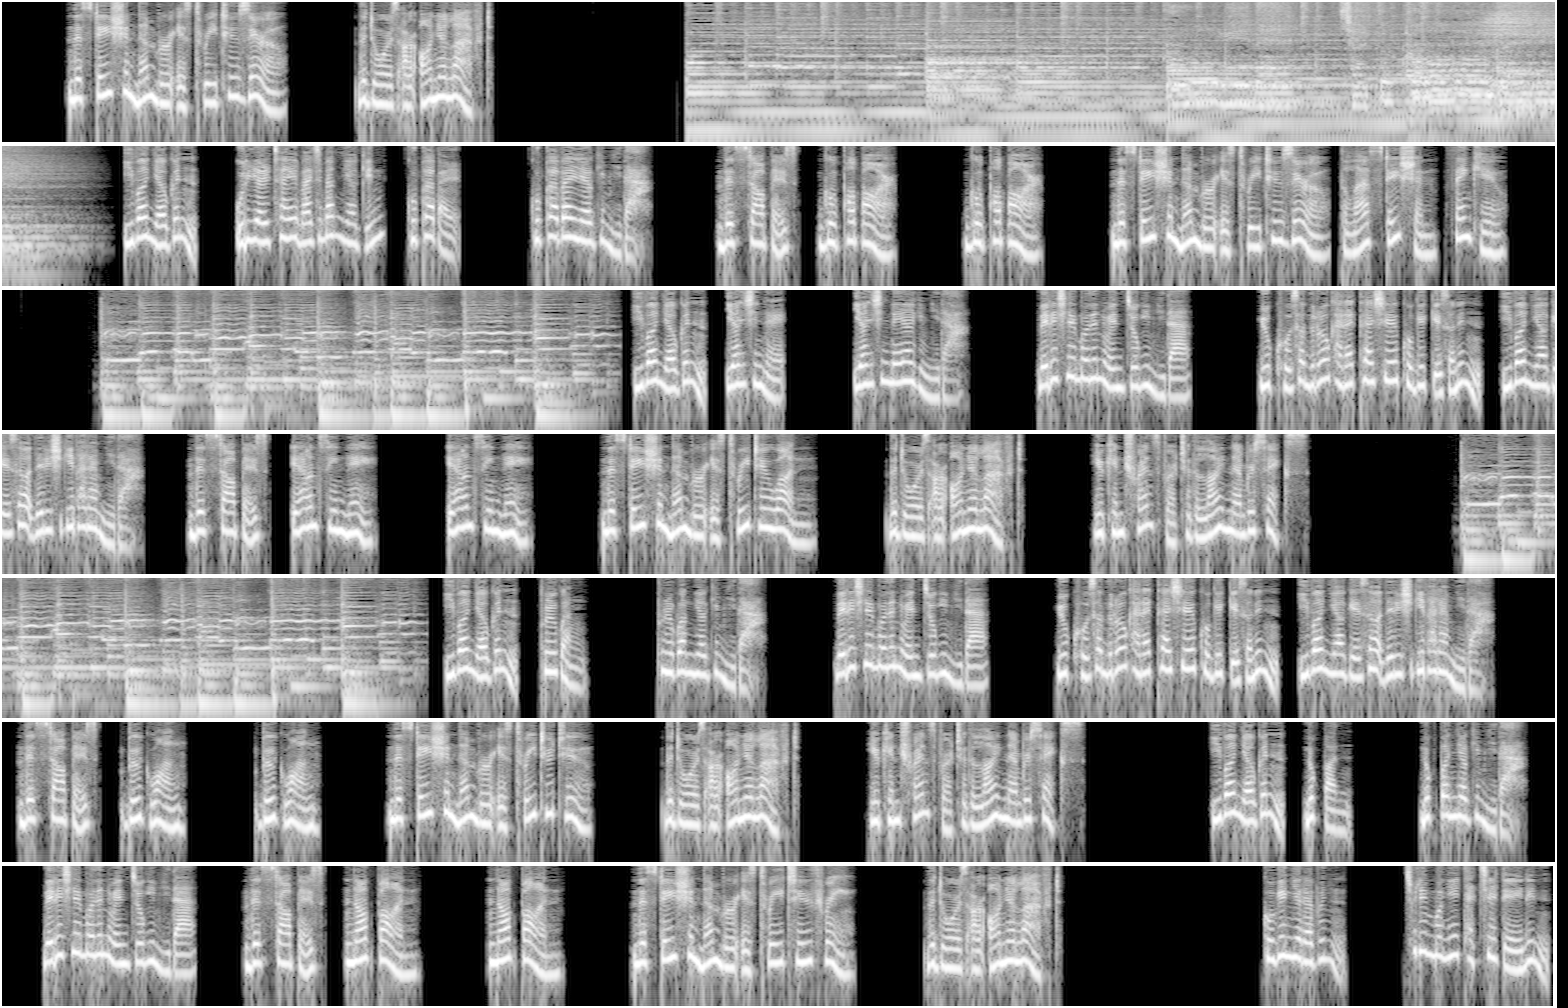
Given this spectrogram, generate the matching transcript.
The station number is 320. The doors are on your left. 이번 역은 우리 열차의 마지막 역인 구파발, 구파발역입니다. This stop is Gopalbar. Gopalbar. The station number is 320. The last station. Thank you. 이번 역은 연신내, 연신내역입니다. 내리실 문은 왼쪽입니다. 6호선으로 갈아타실 고객께서는 이번 역에서 내리시기 바랍니다. This stop is Eansine. Eansine. The station number is 321. The doors are on your left. You can transfer to the line number 6. 이번 역은 불광, 불광역입니다. 내리실 문은 왼쪽입니다. 6호선으로 갈아타실 고객께서는 이번 역에서 내리시기 바랍니다. This stop is Buguang. Buguang. The station number is 322. The doors are on your left. You can transfer to the line number 6. 이번 역은 녹번, 녹번역입니다. 내리실 문은 왼쪽입니다. This stop is Nokbon. Nokbon. The station number is 323. The doors are on your left. 고객 여러분, 출입문이 닫힐 때에는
